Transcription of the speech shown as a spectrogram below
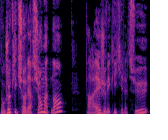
Donc je clique sur version maintenant. Pareil, je vais cliquer là-dessus.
